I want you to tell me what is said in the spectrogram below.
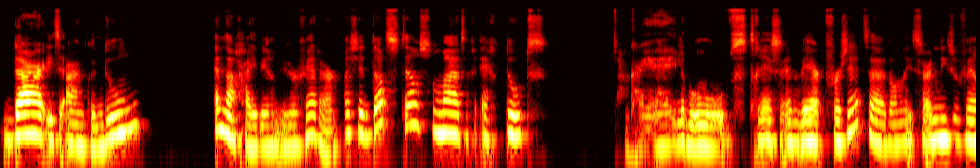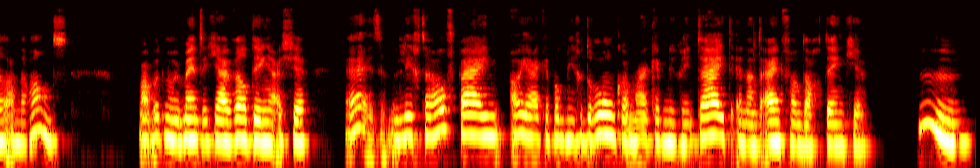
Daar iets aan kunt doen. En dan ga je weer een uur verder. Als je dat stelselmatig echt doet, dan kan je een heleboel stress en werk verzetten. Dan is er niet zoveel aan de hand. Maar op het moment dat jij wel dingen, als je hè, lichte hoofdpijn, oh ja, ik heb ook niet gedronken, maar ik heb nu geen tijd. En aan het eind van de dag denk je, hmm,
